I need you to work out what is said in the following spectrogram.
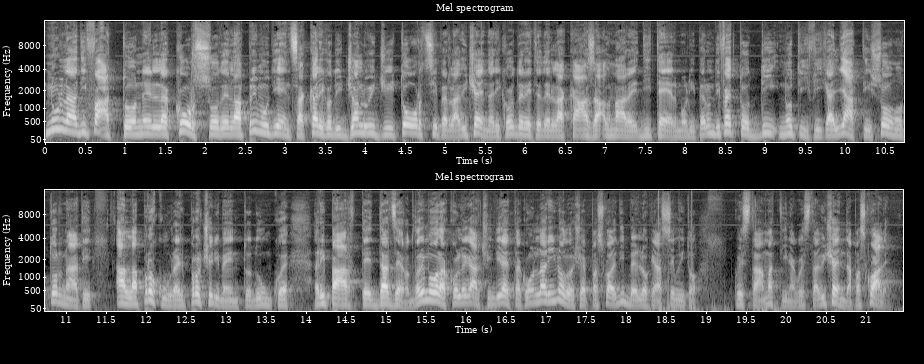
Nulla di fatto nel corso della prima udienza a carico di Gianluigi Torzi per la vicenda, ricorderete, della casa al mare di Termoli. Per un difetto di notifica gli atti sono tornati alla procura, il procedimento dunque riparte da zero. Dovremo ora collegarci in diretta con Larino dove c'è Pasquale Di Bello che ha seguito questa mattina questa vicenda. Pasquale.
